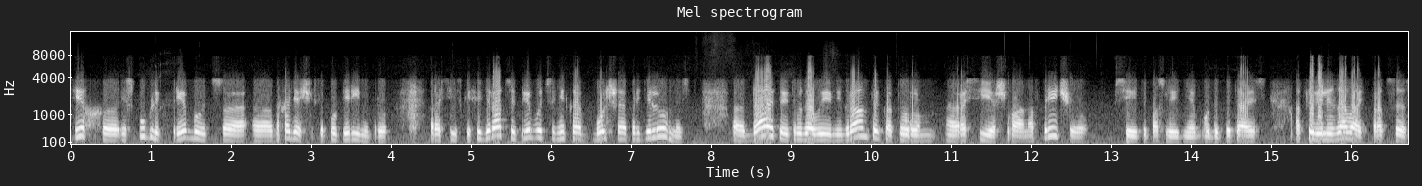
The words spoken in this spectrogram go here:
всех э, республик требуется, э, находящихся по периметру Российской Федерации, требуется некая большая определенность. Э, да, это и трудовые мигранты, которым Россия шла навстречу, все эти последние годы, пытаясь оцивилизовать процесс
